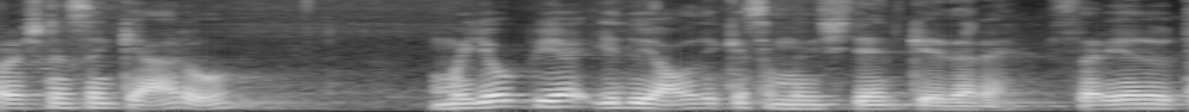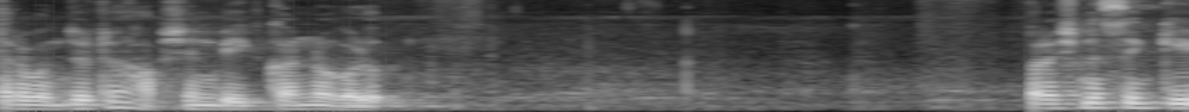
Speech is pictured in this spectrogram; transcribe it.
ಪ್ರಶ್ನೆ ಸಂಖ್ಯೆ ಆರು. ಮಯೋಪಿಯಾ ಇದು ಯಾವುದಕ್ಕೆ ಸಂಬಂಧಿಸಿದೆ ಅಂತ ಕೇಳಿದ್ದಾರೆ ಸರಿಯಾದ ಉತ್ತರ ಬಂದ್ಬಿಟ್ಟು ಆಪ್ಷನ್ ಬಿ, ಕಣ್ಣುಗಳು. ಪ್ರಶ್ನೆ ಸಂಖ್ಯೆ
